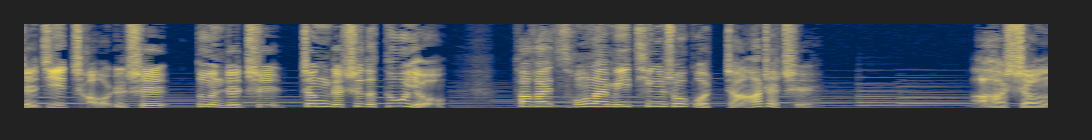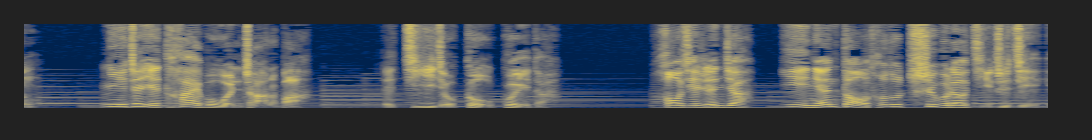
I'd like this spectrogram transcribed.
这鸡炒着吃。炖着吃、蒸着吃的都有，他还从来没听说过炸着吃。阿生，你这也太不稳扎了吧！这鸡就够贵的，好些人家一年到头都吃不了几只鸡，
